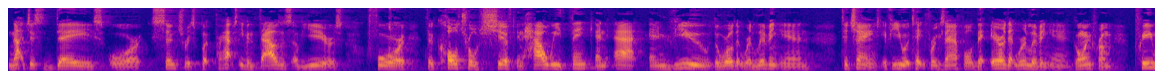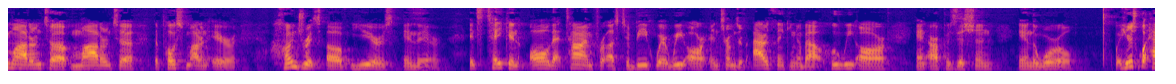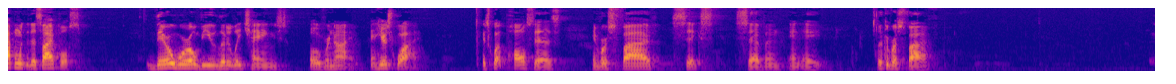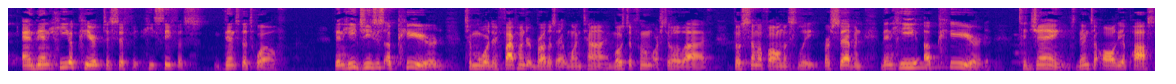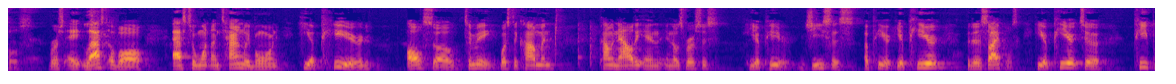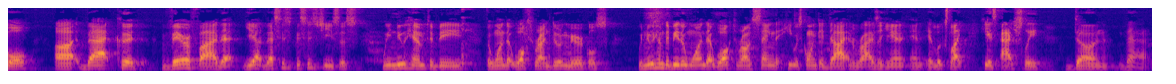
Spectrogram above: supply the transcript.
not just days or centuries, but perhaps even thousands of years for the cultural shift in how we think and act and view the world that we're living in to change. If you would take, for example, the era that we're living in, going from pre modern to modern to the postmodern era, hundreds of years in there. It's taken all that time for us to be where we are in terms of our thinking about who we are and our position in the world. But here's what happened with the disciples their worldview literally changed overnight. And here's why it's what Paul says in verse 5, 6, 7, and 8. Look at verse 5. And then he appeared to Cephas, then to the twelve. Then he, Jesus, appeared to more than 500 brothers at one time, most of whom are still alive, though some have fallen asleep. Verse 7 Then he appeared to James, then to all the apostles. Verse 8 Last of all, as to one untimely born, he appeared also to me. What's the common commonality in, in those verses? He appeared. Jesus appeared. He appeared to the disciples. He appeared to people uh, that could verify that, yeah, this is, this is Jesus. We knew him to be the one that walked around doing miracles. We knew him to be the one that walked around saying that he was going to die and rise again, and it looks like he has actually done that.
